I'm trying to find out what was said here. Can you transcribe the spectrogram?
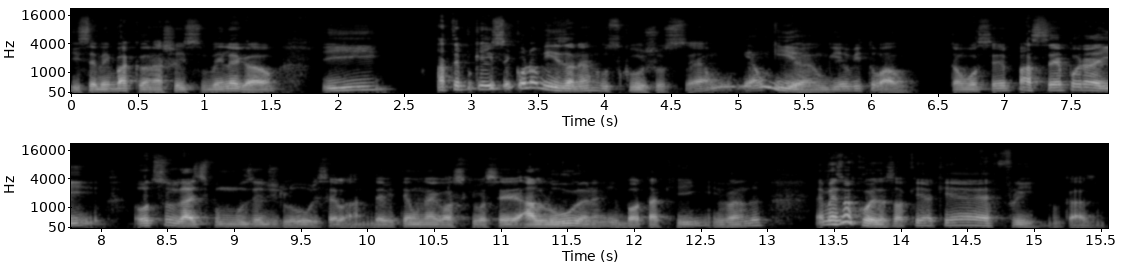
Isso é bem bacana, achei isso bem legal. E até porque isso economiza né, os custos. É um, é um guia, é um guia virtual. Então você passeia por aí, outros lugares, tipo o Museu de Louvre, sei lá, deve ter um negócio que você aluga, né, e bota aqui e anda. É a mesma coisa, só que aqui é free, no caso.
